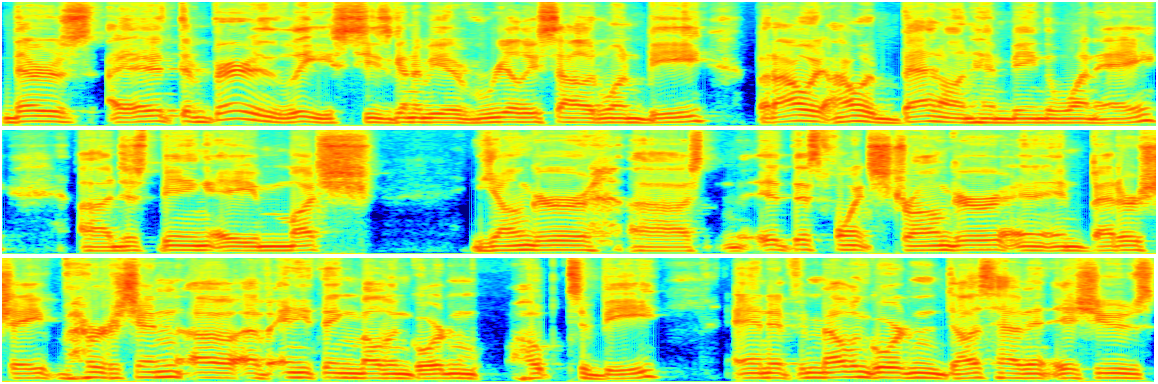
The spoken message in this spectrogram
there's at the very least he's going to be a really solid 1B, but I would I would bet on him being the 1A, uh, just being a much younger, uh, at this point stronger and in better shape version of, of anything Melvin Gordon hoped to be. And if Melvin Gordon does have issues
